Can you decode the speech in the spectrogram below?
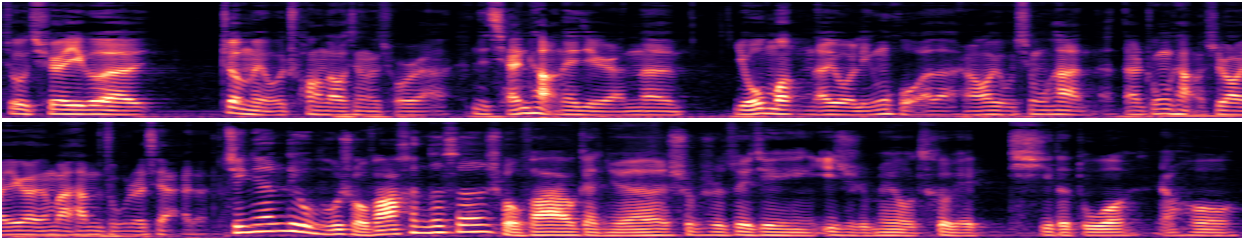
就缺一个这么有创造性的球员。那前场那几个人呢，有猛的，有灵活的，然后有凶悍的，但中场需要一个能把他们组织起来的。今天利物浦首发亨德森首发，我感觉是不是最近一直没有特别踢得多，然后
